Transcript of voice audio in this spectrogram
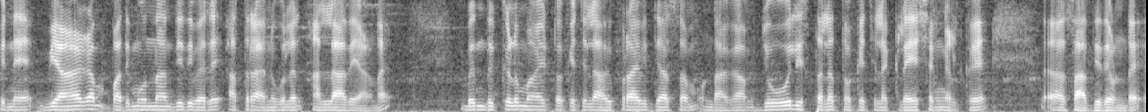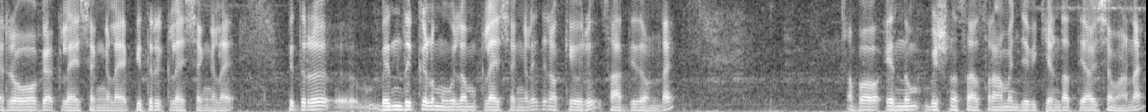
പിന്നെ വ്യാഴം പതിമൂന്നാം തീയതി വരെ അത്ര അനുകൂലൻ അല്ലാതെയാണ്. ബന്ധുക്കളുമായിട്ടൊക്കെ ചില അഭിപ്രായ വ്യത്യാസം ഉണ്ടാകാം. ജോലി സ്ഥലത്തൊക്കെ ചില ക്ലേശങ്ങൾക്ക് സാധ്യതയുണ്ട്. രോഗക്ലേശങ്ങളെ പിതൃക്ലേശങ്ങളെ പിതൃ ബന്ധുക്കൾ മൂലം ക്ലേശങ്ങൾ ഇതിനൊക്കെ ഒരു സാധ്യത ഉണ്ട് അപ്പോൾ എന്നും വിഷ്ണു സഹസ്രാമം ജപിക്കേണ്ട അത്യാവശ്യമാണ്.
